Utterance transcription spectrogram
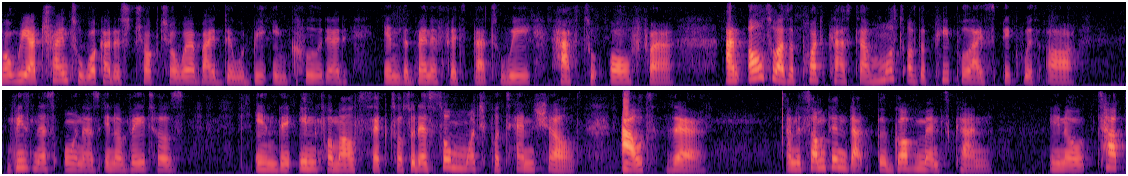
But we are trying to work out a structure whereby they would be included in the benefits that we have to offer. And also, as a podcaster, most of the people I speak with are business owners, innovators in the informal sector. So there's so much potential out there. And it's something that the government can you know, tap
